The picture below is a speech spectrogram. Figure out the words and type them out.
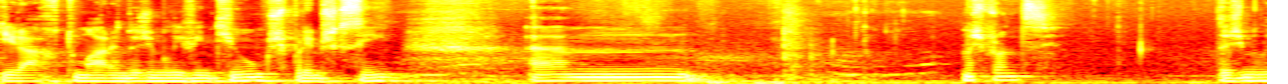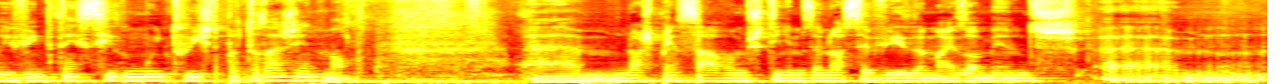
irá retomar em 2021. Esperemos que sim. Um, mas pronto, 2020 tem sido muito isto para toda a gente, malta. Um, nós pensávamos que tínhamos a nossa vida mais ou menos um,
